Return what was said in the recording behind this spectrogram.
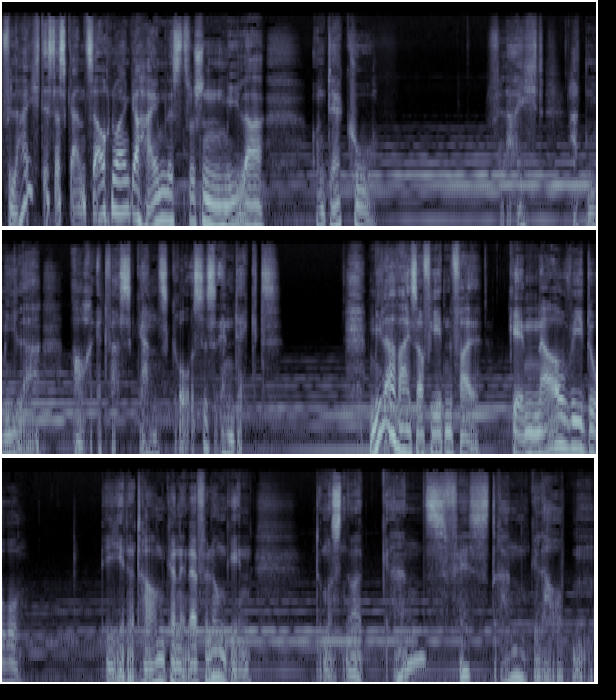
Vielleicht ist das Ganze auch nur ein Geheimnis zwischen Mila und der Kuh. Vielleicht hat Mila auch etwas ganz Großes entdeckt. Mila weiß auf jeden Fall, genau wie du, jeder Traum kann in Erfüllung gehen. Du musst nur ganz fest dran glauben.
